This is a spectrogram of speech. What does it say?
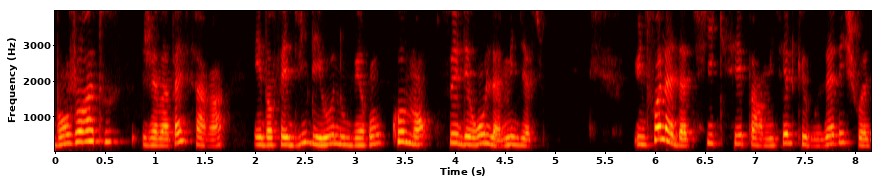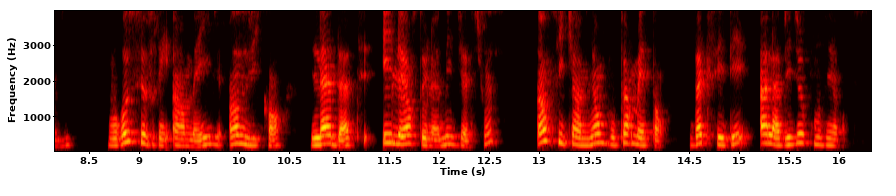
Bonjour à tous, je m'appelle Sarah et dans cette vidéo, nous verrons comment se déroule la médiation. Une fois la date fixée parmi celles que vous avez choisies, vous recevrez un mail indiquant la date et l'heure de la médiation, ainsi qu'un lien vous permettant d'accéder à la visioconférence.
